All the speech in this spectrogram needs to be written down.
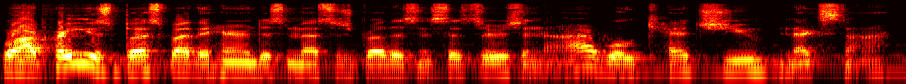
Well, I pray you is blessed by the hearing this message, brothers and sisters, and I will catch you next time.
